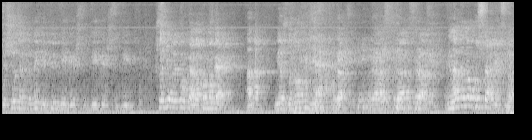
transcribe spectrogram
За счет этой ноги ты двигаешься, двигаешься, двигаешься. Что делает рука? Она помогает. Она между ног раз, раз, раз, раз. Не надо ногу ставить сюда.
